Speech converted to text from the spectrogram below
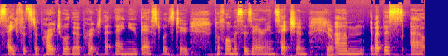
safest approach or the approach that they knew best was to perform a cesarean section. Yep. Um, but this uh,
